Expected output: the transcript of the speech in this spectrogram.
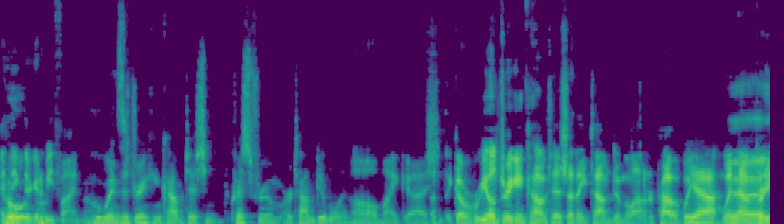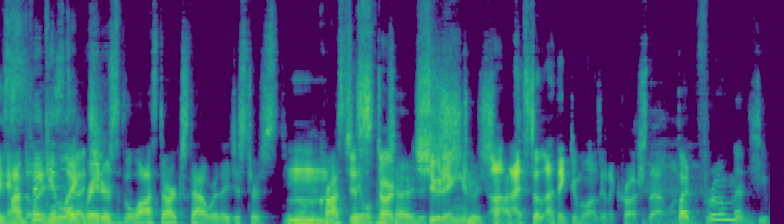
I Who- think they're going to be fine. Who wins the drinking competition? Chris Froome or Tom Dumoulin? Oh my gosh. Like a real drinking competition. I think Tom Dumoulin would probably Yeah. win Uh, out pretty he's- I'm thinking He's like Dutch. Raiders of the Lost Ark style, where they just are you know Mm, across the just table from start each other, just shooting. shooting and- shots. I, I still, I think Dumoulin's going to crush that one. but Froome, he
